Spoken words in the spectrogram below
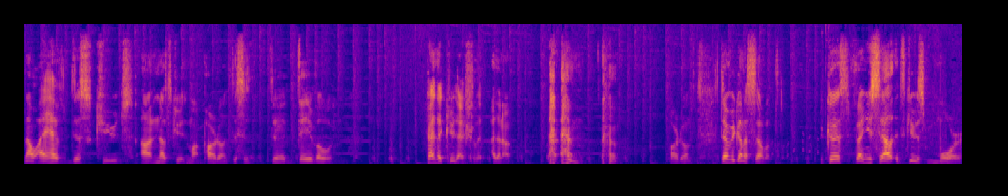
now I have this cute, uh, not cute, pardon, this is the Devil Kinda cute actually, I don't know. Pardon. Then we're gonna sell it. Because when you sell, it gives more.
